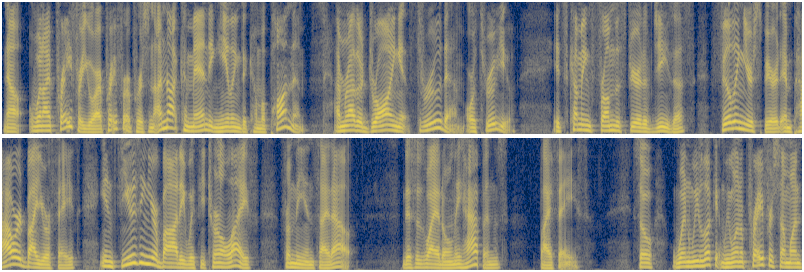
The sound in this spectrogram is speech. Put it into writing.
Now, when I pray for you or I pray for a person, I'm not commanding healing to come upon them. I'm rather drawing it through them or through you. It's coming from the Spirit of Jesus, filling your spirit, empowered by your faith, infusing your body with eternal life from the inside out. This is why it only happens by faith. So when we look at, we want to pray for someone,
